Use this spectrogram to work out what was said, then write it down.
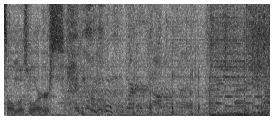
It's almost worse. Where's the opposite?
